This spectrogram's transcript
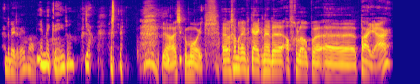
En daar ben je er een van. En ben ik er een van. Ja. Ja, hartstikke mooi. Eh, we gaan nog even kijken naar de afgelopen eh, paar jaar.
